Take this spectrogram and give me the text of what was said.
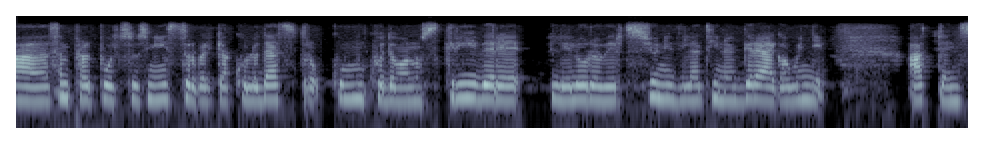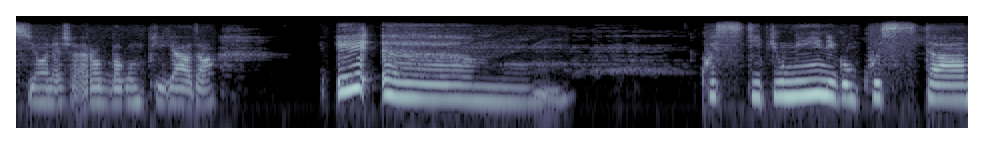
a, sempre al polso sinistro perché a quello destro comunque devono scrivere le loro versioni di latino e greco, quindi attenzione, cioè roba complicata. E ehm, questi piumini con questa,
